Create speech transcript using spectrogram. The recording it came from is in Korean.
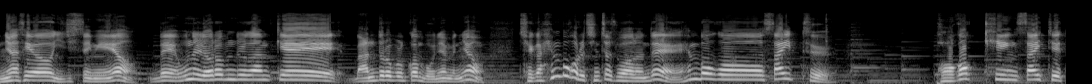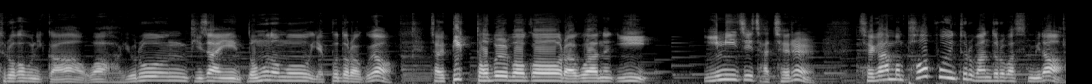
안녕하세요 이지쌤이에요. 네 오늘 여러분들과 함께 만들어 볼 건 뭐냐면요. 제가 햄버거를 진짜 좋아하는데 햄버거 사이트 버거킹 사이트에 들어가 보니까 와 요런 디자인 너무너무 예쁘더라고요. 자 빅 더블 버거라고 하는 이 이미지 자체를 제가 한번 파워포인트로 만들어 봤습니다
